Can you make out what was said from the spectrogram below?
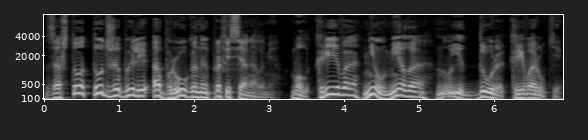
за что тут же были обруганы профессионалами. Мол, криво, неумело, ну и дура криворуки.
